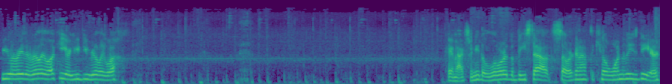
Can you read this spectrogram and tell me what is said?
You are either really lucky or you do really well. Okay, Max, we need to lure the beast out, so we're gonna have to kill one of these deer.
